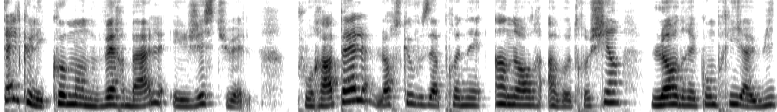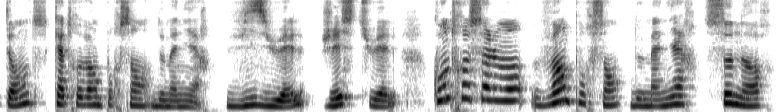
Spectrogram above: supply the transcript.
tels que les commandes verbales et gestuelles. Pour rappel, lorsque vous apprenez un ordre à votre chien, l'ordre est compris à 80, 80% de manière visuelle, gestuelle, contre seulement 20% de manière sonore,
